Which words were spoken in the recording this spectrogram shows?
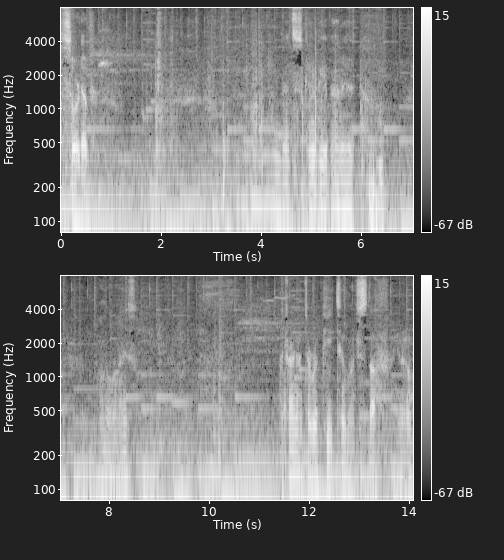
Sort of. That's gonna be about it. Otherwise, I try not to repeat too much stuff, you know?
